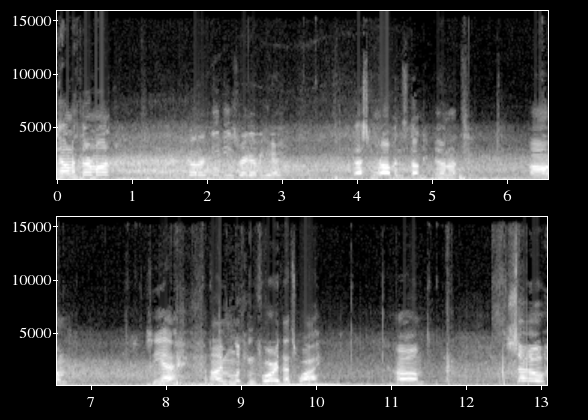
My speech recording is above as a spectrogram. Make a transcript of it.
town of Thurmont. Got our DDs right over here. Baskin Robbins, Dunkin' Donuts. Um, so yeah, I'm looking forward, that's why. Um, so,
